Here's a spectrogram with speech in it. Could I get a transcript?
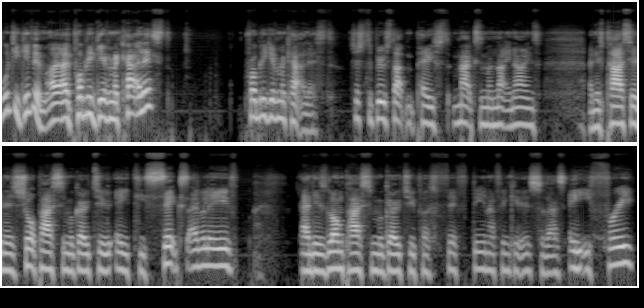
What do you give him? I, I'd probably give him a catalyst. Probably give him a catalyst. Just to boost that pace maximum 99s. And his passing, his short passing will go to 86, I believe. And his long passing will go to plus 15, I think it is. So that's 83.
